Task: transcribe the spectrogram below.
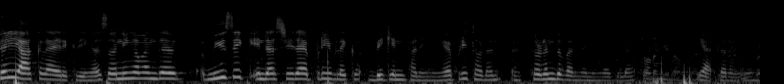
பெரிய ஆக்களாக இருக்கிறீங்க. ஸோ நீங்கள் வந்து மியூசிக் இண்டஸ்ட்ரியில் எப்படி லைக் பிகின் பண்ணினீங்க? எப்படி தொடர்ந்து தொடர்ந்து வந்த நீங்கள் அதில் யா தொடங்கினீங்க.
